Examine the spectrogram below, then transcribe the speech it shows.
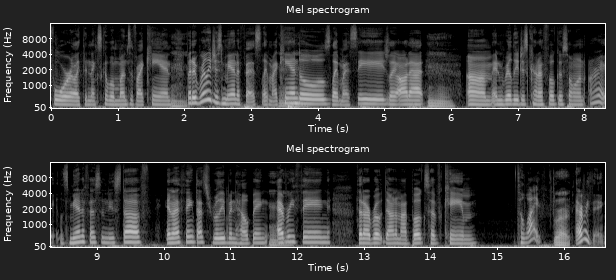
for like the next couple of months if I can. Mhm. But it really just manifests, like my Mhm. candles, like my sage, like all that, Mm, um, and really just kind of focus on, all right, let's manifest some new stuff. And I think that's really been helping. Mhm. Everything that I wrote down in my books have came to life right. everything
